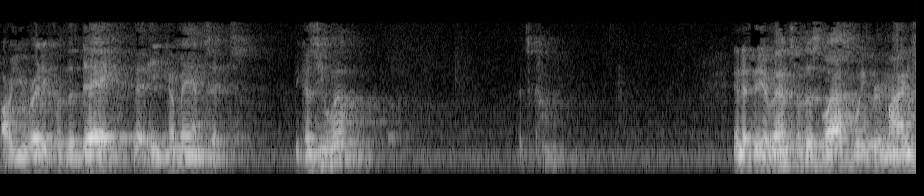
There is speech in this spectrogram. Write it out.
Are you ready for the day that he commands it? Because he will. It's coming. And if the events of this last week remind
